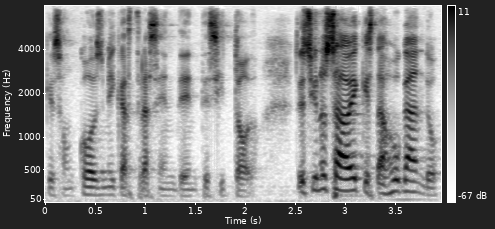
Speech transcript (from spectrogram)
que son cósmicas, trascendentes y todo. Entonces, si uno sabe que está jugando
